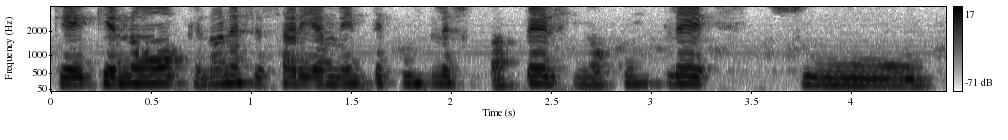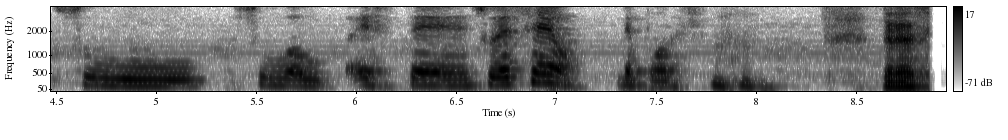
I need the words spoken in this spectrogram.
que, que, no, que no necesariamente cumple su papel, sino cumple su, su, su, este, su deseo de poder. Gracias.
